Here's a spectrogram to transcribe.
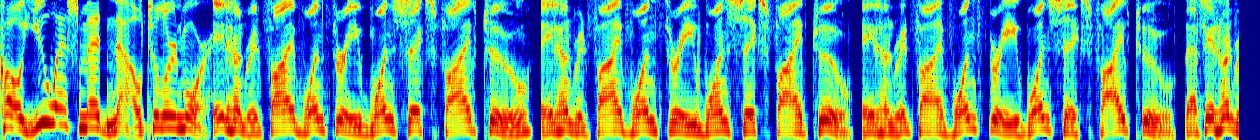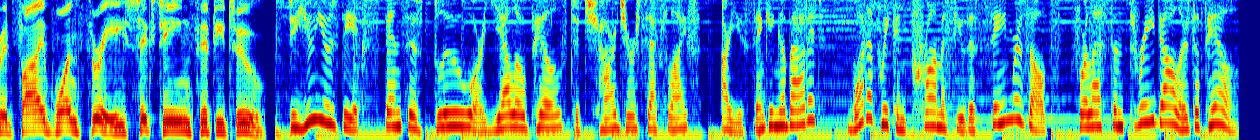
Call US Med now to learn more. 800 513 1652. 800 513 1652. 800 513 1652. That's 800 513 1652. Do you use the expensive blue or yellow pills to charge your sex life? Are you thinking about it? What if we can promise you the same results for less than $3 a pill?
